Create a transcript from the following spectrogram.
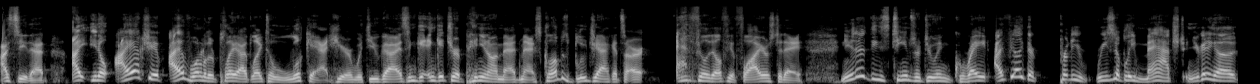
I see that. I, you know, I actually have, I have one other play I'd like to look at here with you guys and get, and get your opinion on Mad Max. Columbus Blue Jackets are at Philadelphia Flyers today. Neither of these teams are doing great. I feel like they're pretty reasonably matched, and you're getting a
